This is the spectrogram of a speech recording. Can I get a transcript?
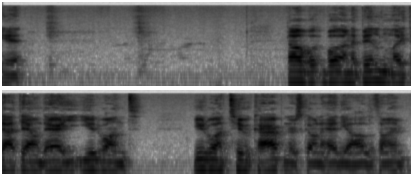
Yeah. No, but, but on a building like that down there, you- you'd want, you'd want two carpenters going ahead of you all the time.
